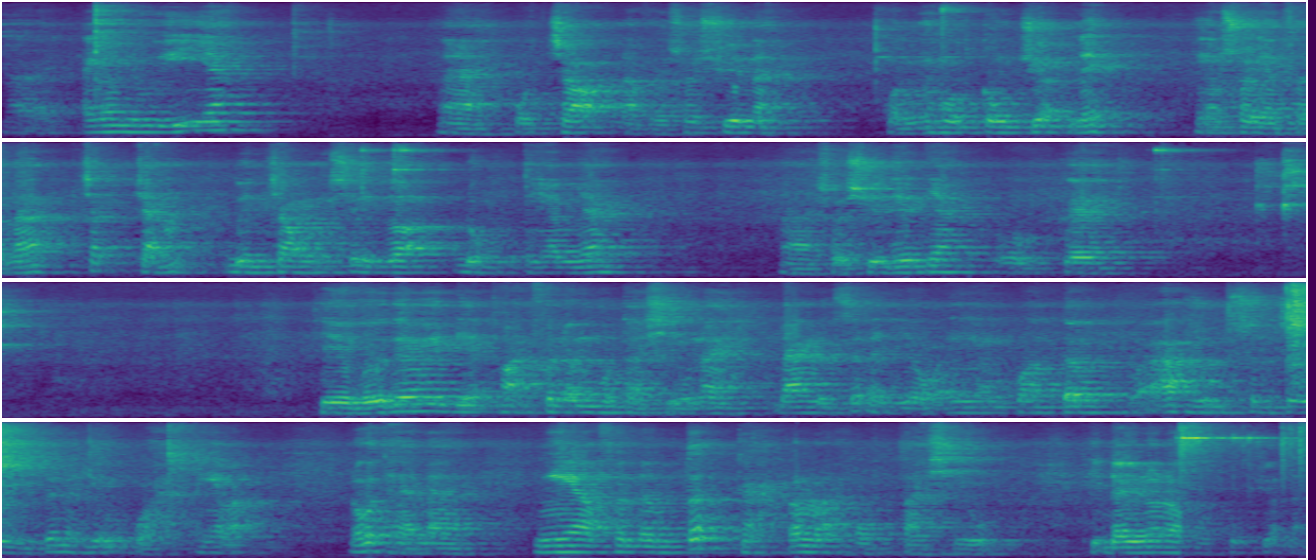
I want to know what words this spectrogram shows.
Đấy, anh em lưu ý nhé. À hột chọn là phải xoay xuyên này. Còn cái hột công chuyện đấy anh em xoay đèn flash chắc chắn bên trong nó sẽ gợn đục anh em nhé à, xoay xuyên hết nhé ok. Thì với cái điện thoại phân âm một tài xỉu này đang được rất là nhiều anh em quan tâm và áp dụng sân chơi rất là hiệu quả anh em ạ. Nó có thể là nghe phân âm tất cả các loại hộp tài xỉu. Thì đây nó là một câu chuyện này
